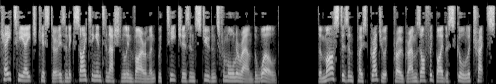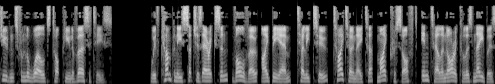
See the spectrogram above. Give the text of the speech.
KTH Kista is an exciting international environment with teachers and students from all around the world. The master's and postgraduate programs offered by the school attract students from the world's top universities. With companies such as Ericsson, Volvo, IBM, Tele2, TietoEnator, Microsoft, Intel and Oracle as neighbors.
